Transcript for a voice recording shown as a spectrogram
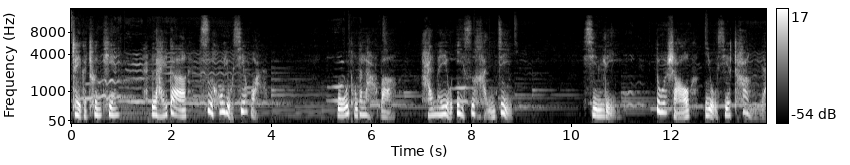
这个春天。来的似乎有些晚，梧桐的喇叭还没有一丝痕迹，心里多少有些怅然。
